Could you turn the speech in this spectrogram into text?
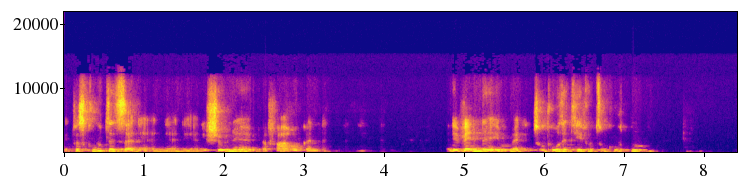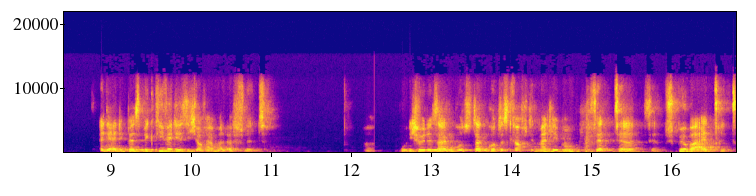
etwas Gutes, eine, eine, eine, eine schöne Erfahrung, eine, eine Wende im, eine, zum Positiven, zum Guten, eine, eine Perspektive, die sich auf einmal öffnet ich würde sagen, wo sozusagen Gottes Kraft in mein Leben sehr, sehr, sehr spürbar eintritt.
